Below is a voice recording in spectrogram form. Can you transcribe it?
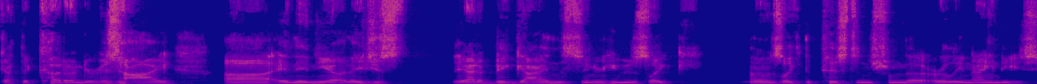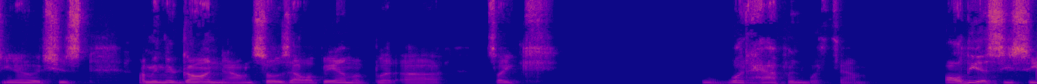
got the cut under his eye, uh, and then you know they just they had a big guy in the center. He was like it was like the Pistons from the early '90s. You know, it's just, I mean, they're gone now, and so is Alabama. But uh, it's like, what happened with them? All the SEC.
